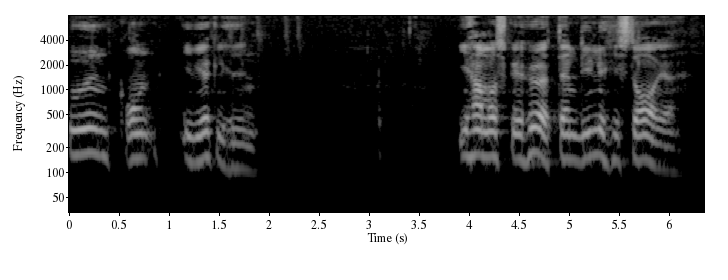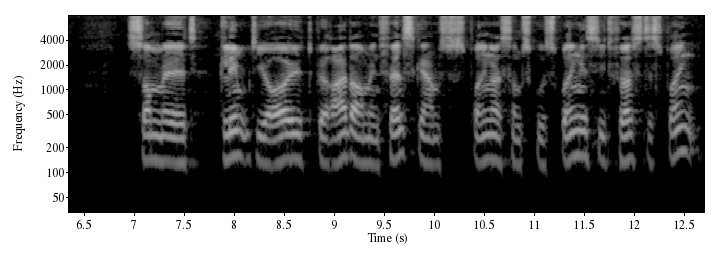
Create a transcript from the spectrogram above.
uden grund i virkeligheden. I har måske hørt den lille historie, som med et glimt i øjet beretter om en faldskærmsspringer, som skulle springe sit første spring.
